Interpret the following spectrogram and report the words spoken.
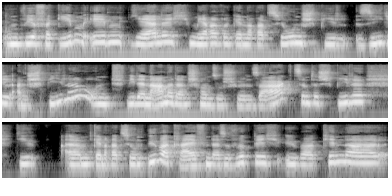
Und wir vergeben eben jährlich mehrere Generationen Spielsiegel an Spiele. Und wie der Name dann schon so schön sagt, sind es Spiele, die ähm, Generation übergreifend, also wirklich über Kinder,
